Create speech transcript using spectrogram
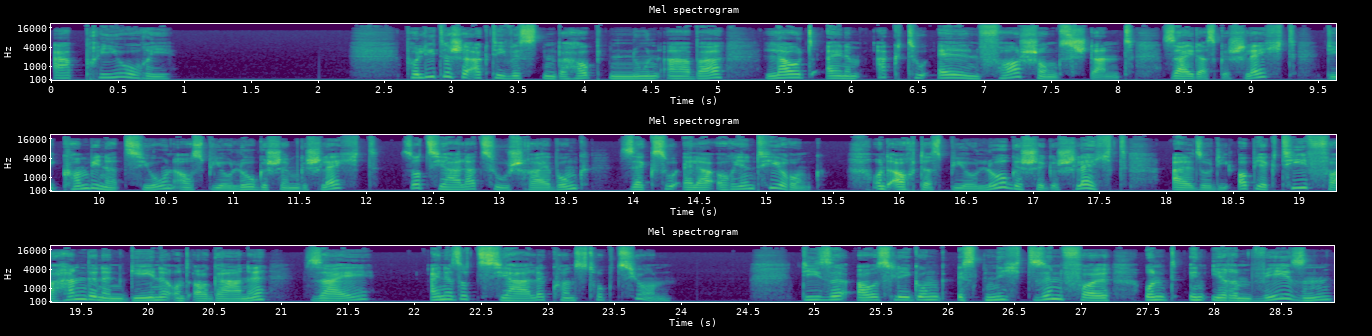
a priori. Politische Aktivisten behaupten nun aber, laut einem aktuellen Forschungsstand sei das Geschlecht die Kombination aus biologischem Geschlecht, sozialer Zuschreibung, sexueller Orientierung. Und auch das biologische Geschlecht, also die objektiv vorhandenen Gene und Organe, sei eine soziale Konstruktion. Diese Auslegung ist nicht sinnvoll und in ihrem Wesen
